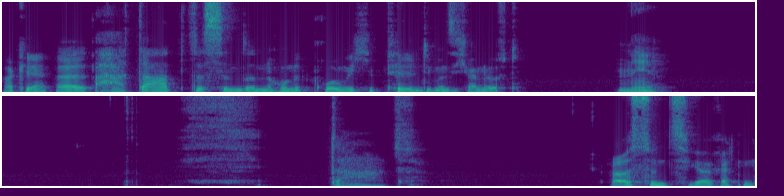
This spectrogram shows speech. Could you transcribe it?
Okay. Äh, ah, Dart, das sind dann 100 pro irgendwelche Pillen, die man sich anwirft. Nee. Dart. Ah, Es sind Zigaretten.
